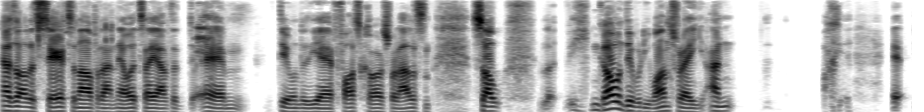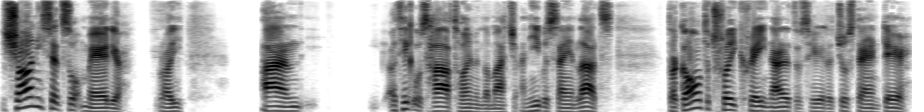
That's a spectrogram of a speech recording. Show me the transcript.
has all his certs and all for that now. I'd say after, um, doing the, uh, FOSS course for Alisson. So he can go and do what he wants, Ray. And uh, Shawnee said something earlier, right? And I think it was half time in the match and he was saying, lads, they're going to try create narratives here that just aren't there.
